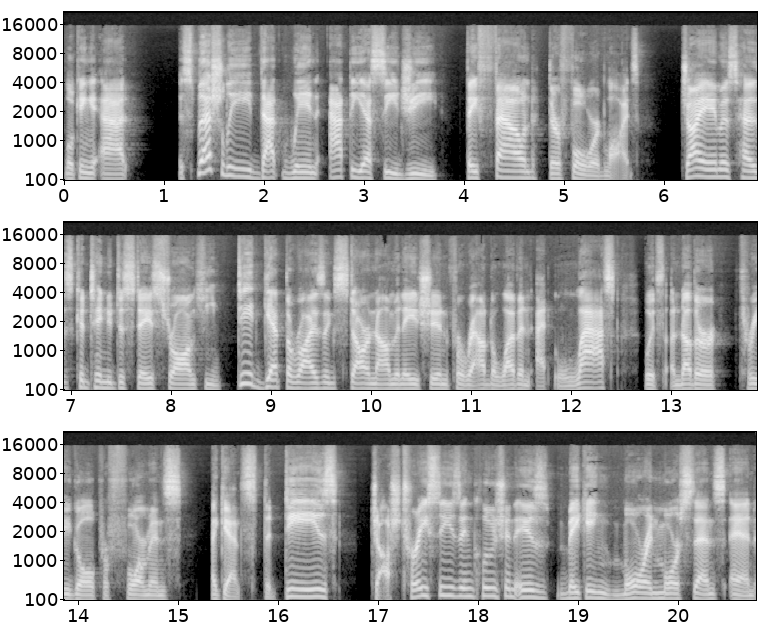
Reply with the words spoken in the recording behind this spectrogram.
looking at especially that win at the SCG, they found their forward lines. Jye Amiss has continued to stay strong. He did get the Rising Star nomination for round 11 at last with another three goal performance against the D's. Josh Treacy's inclusion is making more and more sense, and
